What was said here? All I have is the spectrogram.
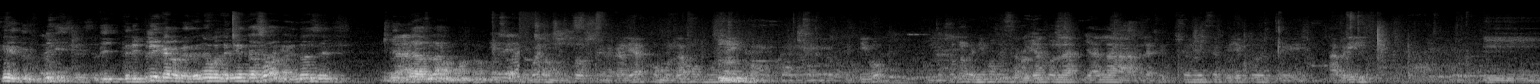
triplica lo que tenemos en esta zona, entonces, ¿de qué hablamos, no? Bueno, nosotros en realidad comulgamos muy bien con, el objetivo y nosotros venimos desarrollando ya la, la ejecución de este proyecto desde abril. Y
